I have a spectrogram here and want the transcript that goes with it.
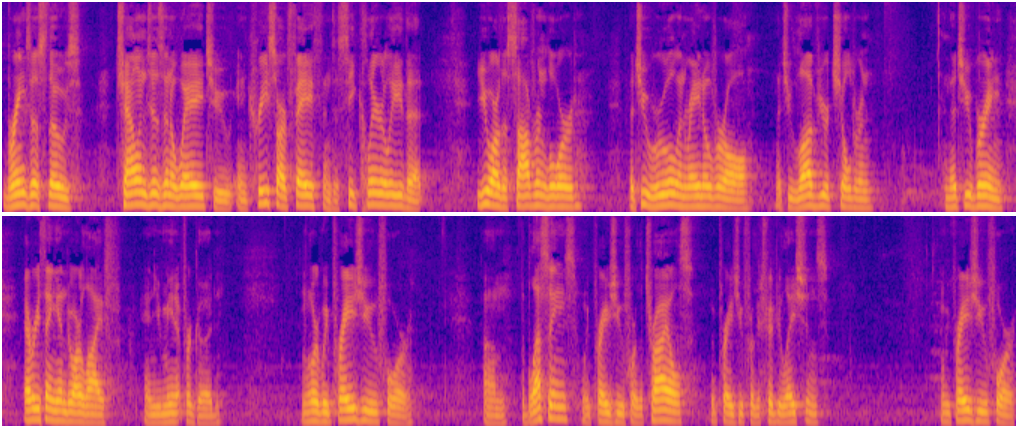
brings us those challenges in a way to increase our faith and to see clearly that you are the sovereign Lord, that you rule and reign over all, that you love your children, and that you bring everything into our life and you mean it for good. And Lord, we praise you for um, the blessings, we praise you for the trials, we praise you for the tribulations. We praise you for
